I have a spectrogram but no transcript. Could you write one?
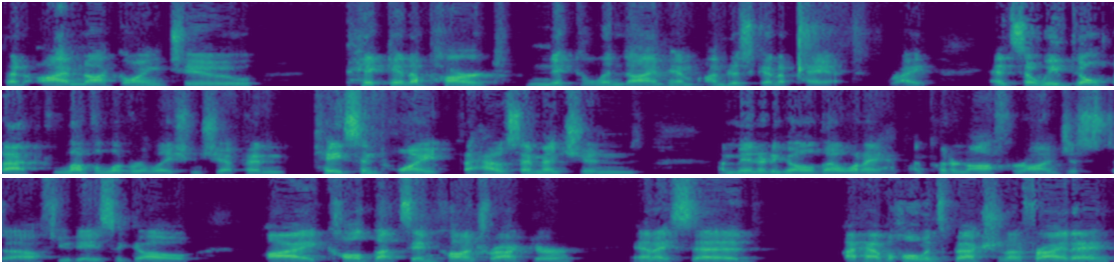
that I'm not going to pick it apart, nickel and dime him. I'm just going to pay it, right? And so we built that level of relationship. And case in point, the house I mentioned a minute ago, that when I, I put an offer on just a few days ago, I called that same contractor and I said, I have a home inspection on Friday.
